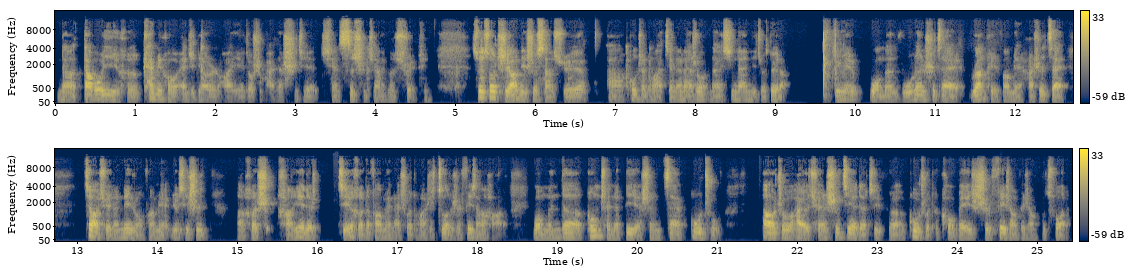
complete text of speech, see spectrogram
那 Double E 和 Chemical Engineer 的话，也都是排在世界前四十这样一个水平。所以说，只要你是想学啊工程的话，简单来说，来西南你就对了。因为我们无论是在 Ranking 方面，还是在教学的内容方面，尤其是啊和是行业的结合的方面来说的话，是做的是非常好的。我们的工程的毕业生在雇主、澳洲还有全世界的这个雇主的口碑是非常非常不错的。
